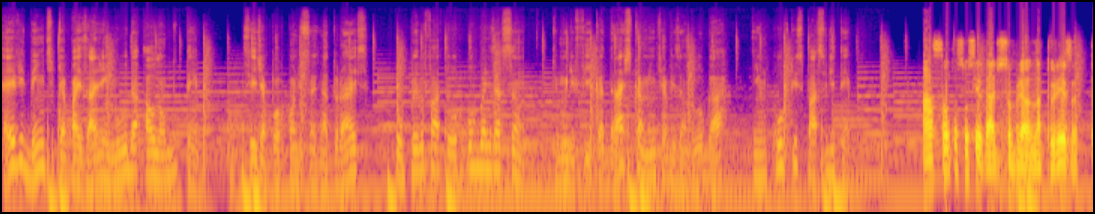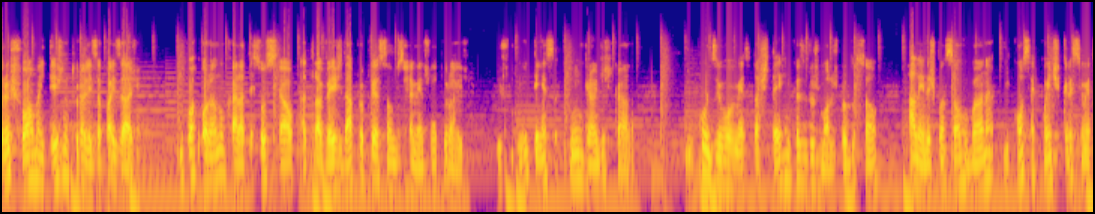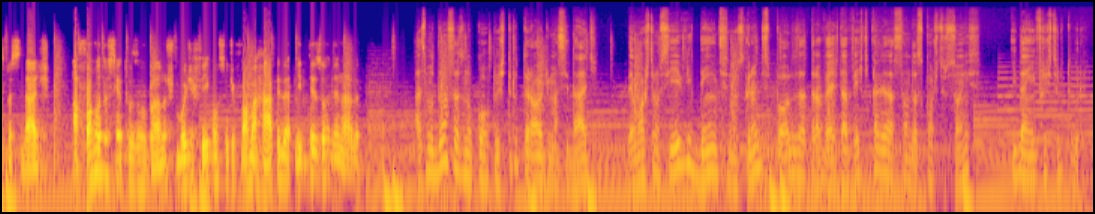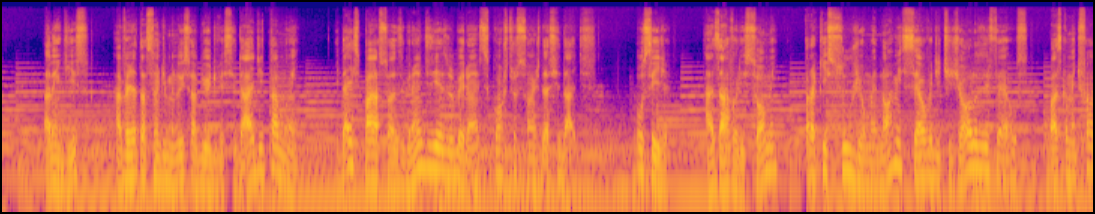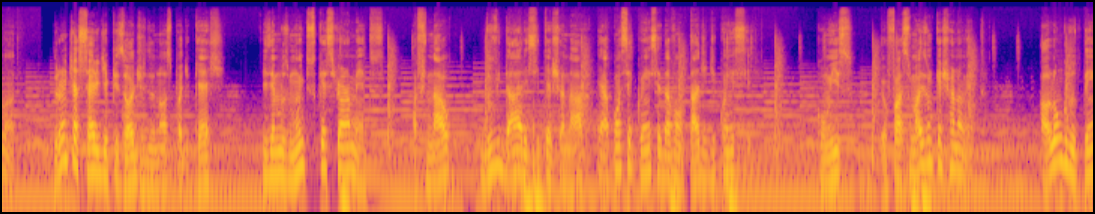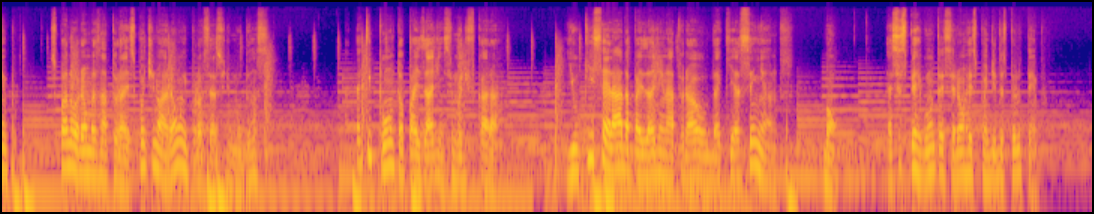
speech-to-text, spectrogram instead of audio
é evidente que a paisagem muda ao longo do tempo, seja por condições naturais ou pelo fator urbanização, que modifica drasticamente a visão do lugar em um curto espaço de tempo. A ação da sociedade sobre a natureza transforma e desnaturaliza a paisagem, incorporando um caráter social através da apropriação dos elementos naturais, de forma intensa e em grande escala. E com o desenvolvimento das técnicas e dos modos de produção, além da expansão urbana e consequente crescimento das cidades, a forma dos centros urbanos modificam-se de forma rápida e desordenada. As mudanças no corpo estrutural de uma cidade demonstram-se evidentes nos grandes polos através da verticalização das construções e da infraestrutura. Além disso, a vegetação diminui sua biodiversidade e tamanho e dá espaço às grandes e exuberantes construções das cidades. Ou seja, as árvores somem para que surja uma enorme selva de tijolos e ferros, basicamente falando. Durante a série de episódios do nosso podcast, fizemos muitos questionamentos. Afinal, Duvidar e se questionar é a consequência da vontade de conhecer. Com isso, eu faço mais um questionamento. Ao longo do tempo, os panoramas naturais continuarão em processo de mudança? Até que ponto a paisagem se modificará? E o que será da paisagem natural daqui a 100 anos? Bom, essas perguntas serão respondidas pelo tempo.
